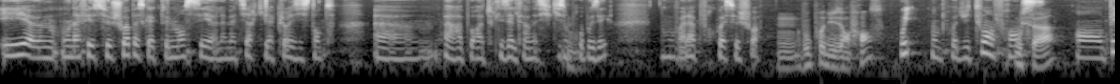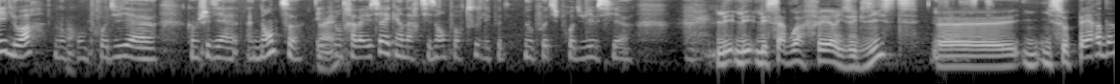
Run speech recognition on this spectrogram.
Et euh, on a fait ce choix parce qu'actuellement, c'est euh, la matière qui est la plus résistante euh, par rapport à toutes les alternatives qui sont mmh. proposées. Donc voilà pourquoi ce choix. Mmh. Vous produisez en France? Oui, on produit tout en France. Où ça? En Pays de Loire. Donc on produit, comme je dis, à, Nantes. Et puis on travaille aussi avec un artisan pour tous les, nos petits produits aussi les, savoir-faire, ils existent, euh, ils, se perdent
